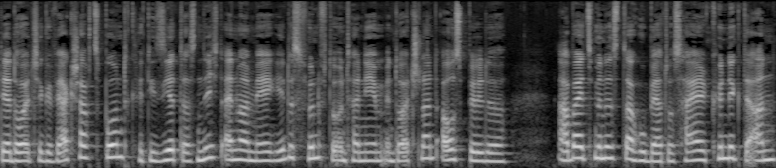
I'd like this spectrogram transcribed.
Der Deutsche Gewerkschaftsbund kritisiert, dass nicht einmal mehr jedes fünfte Unternehmen in Deutschland ausbilde. Arbeitsminister Hubertus Heil kündigte an,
